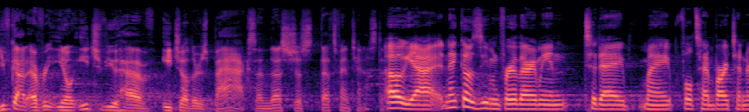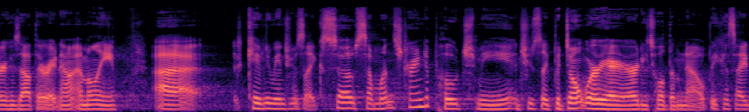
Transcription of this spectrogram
you've got every you know each of you have each other's backs and that's just that's fantastic Oh yeah, and it goes even further. I mean, today my full-time bartender who's out there right now, Emily, uh, came to me and she was like, "So someone's trying to poach me," and she was like, "But don't worry, I already told them no because I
